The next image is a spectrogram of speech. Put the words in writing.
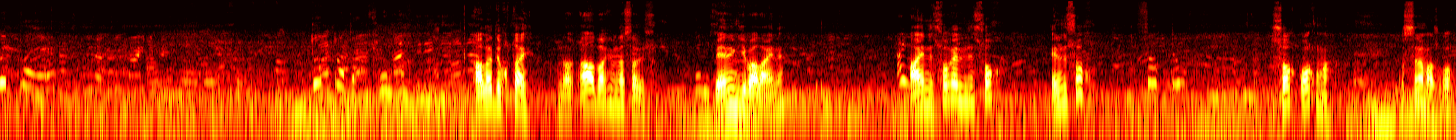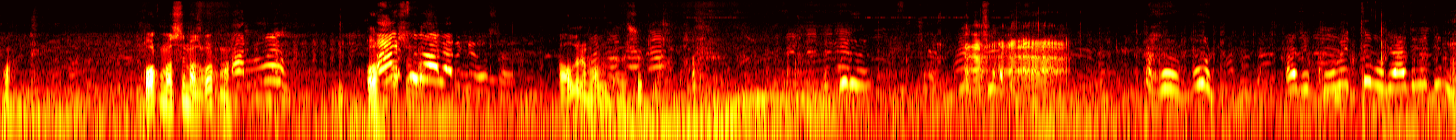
Tutma. Tutma. Al hadi Kutay. Al bakayım nasıl alıyorsun. Benim gibi al aynı. Aynı sok elini sok. Elini sok. Soktum. Sok korkma. Isıramaz korkma. Korkma ısırmaz korkma. Anne! Korkma şunu ısırmaz. alabiliyorsun. Alırım oğlum ben şu. Bak. Vur. Hadi kuvvetli vur yardım edeyim mi?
